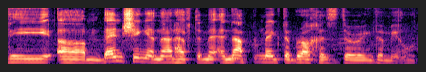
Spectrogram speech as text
the um, benching, and not have to and not make the brachas during the meal.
